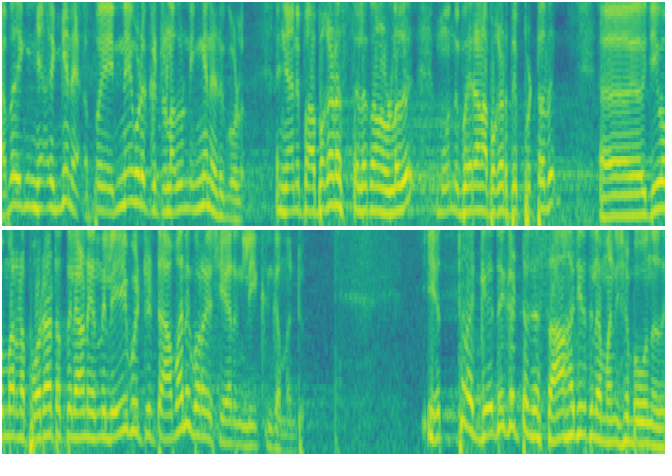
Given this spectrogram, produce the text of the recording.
അപ്പോൾ ഇങ്ങനെ അപ്പോൾ എന്നെ കൂടെ കിട്ടണം അതുകൊണ്ട് ഇങ്ങനെ എടുക്കുള്ളൂ. ഞാനിപ്പോൾ അപകട സ്ഥലത്താണ് ഉള്ളത് മൂന്ന് പേരാണ് അപകടത്തിൽ പെട്ടത് ജീവൻ മരണ പോരാട്ടത്തിലാണ് എന്ന് ലൈവ് ഇട്ടിട്ട് അവന് കുറേ ഷെയറിങ് ലീക്കും കമന്റും. എത്ര ഗതികെട്ട സാഹചര്യത്തിലാണ് മനുഷ്യൻ പോകുന്നത്?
